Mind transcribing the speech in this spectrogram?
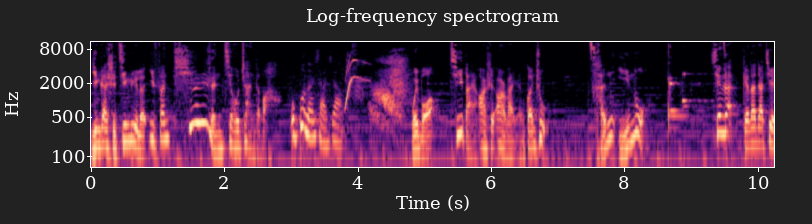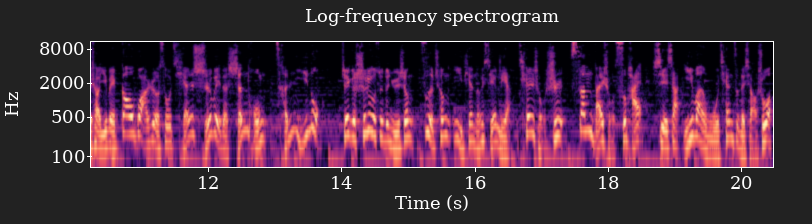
应该是经历了一番天人交战的吧？我不能想象。微博七百二十二万人关注，陈一诺。现在给大家介绍一位高挂热搜前十位的神童陈一诺。这个十六岁的女生自称一天能写两千首诗、三百首词牌，写下一万五千字的小说，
